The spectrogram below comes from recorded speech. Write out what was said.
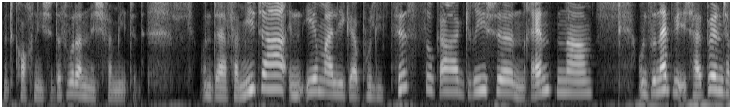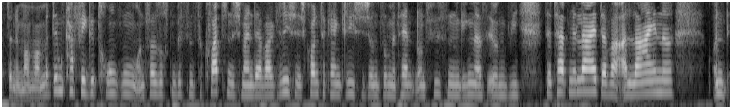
mit Kochnische, das wurde an mich vermietet. Und der Vermieter, ein ehemaliger Polizist sogar, Grieche, ein Rentner. Und so nett wie ich halt bin, ich habe dann immer mal mit dem Kaffee getrunken und versucht ein bisschen zu quatschen. Ich meine, der war Grieche, ich konnte kein Griechisch und so mit Händen und Füßen ging das irgendwie. Der tat mir leid, der war alleine. Und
